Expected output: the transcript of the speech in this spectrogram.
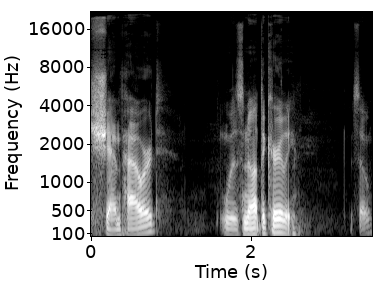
Shemp Howard was not the curly. So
